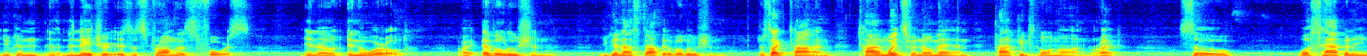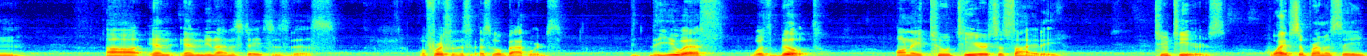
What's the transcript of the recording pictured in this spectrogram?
You can, the nature is the strongest force, you know, in the world. Right, evolution. You cannot stop evolution. Just like time. Time waits for no man. Time keeps going on, right? So what's happening uh, in, in the United States is this. Well, first, let's, let's go backwards. The U.S. was built on a two tier society, two tiers white supremacy,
